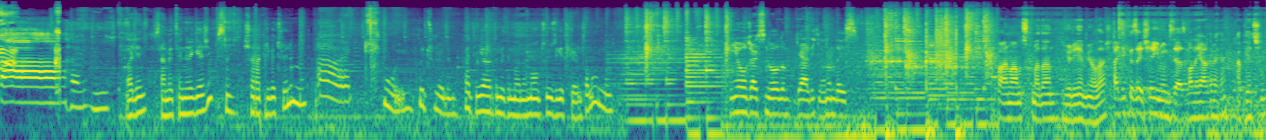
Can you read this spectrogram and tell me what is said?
Alin sen veterinere gelecek misin? Şakir'i götürelim mi? Evet. Oy götürelim. Hadi yardım edin bana. Montunuzu getiriyorum tamam mı? İyi olacaksın oğlum. Geldik yanındayız. Parmağımı tutmadan yürüyemiyorlar. Hadi kızlar içeri girmemiz lazım. Bana yardım edin. Kapıyı açayım.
